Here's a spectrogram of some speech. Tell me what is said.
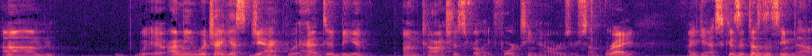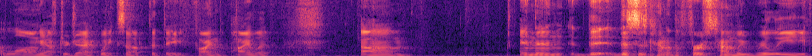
Um, I mean, which I guess Jack had to be unconscious for like 14 hours or something. Right. I guess because it doesn't seem that long after Jack wakes up that they find the pilot. Um, and then th- this is kind of the first time we really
